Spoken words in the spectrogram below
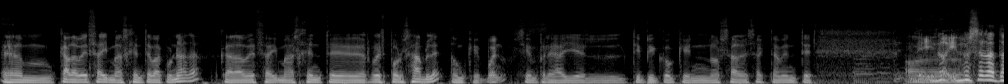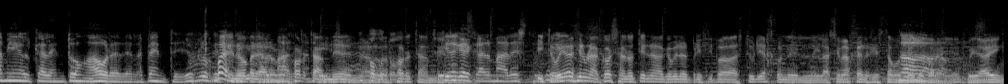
Em, cada vez hay más gente vacunada, cada vez hay más gente responsable, aunque bueno, siempre hay el típico que no sabe exactamente. y, no, y ah, no será también el calentón ahora, de repente. Yo creo que tiene bueno, que hombre, a lo calmar mejor también, Un a poco lo mejor todo. también. Tiene que calmar esto. Y te voy a decir una cosa, no tiene nada que ver el Principado de Asturias con el- las imágenes que estamos No, viendo no, por ahí, eh, cuidadín.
